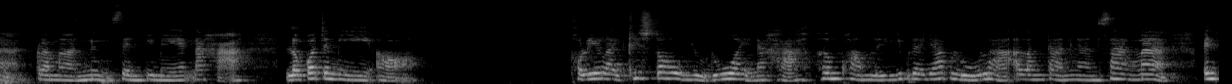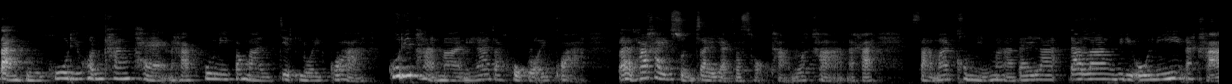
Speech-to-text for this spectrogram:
นาดประมาณ1เซนติเมตรนะคะ แล้วก็จะมีเอ่อเขาเรียกอะไรคริสตัลอยู่ด้วยนะคะ เพิ่มความระยิบระยับหรูหราอลังการงานสร้างมาก เป็นต่างหูคู่ที่ค่อนข้างแพงนะคะ คู่นี้ประมาณ 700 กว่า คู่ที่ผ่านมานี่น่าจะ 600 กว่า แต่ถ้าใครสนใจอยากจะสอบถามราคานะคะ สามารถคอมเมนต์มาได้ละด้านล่างวิดีโอนี้นะคะ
